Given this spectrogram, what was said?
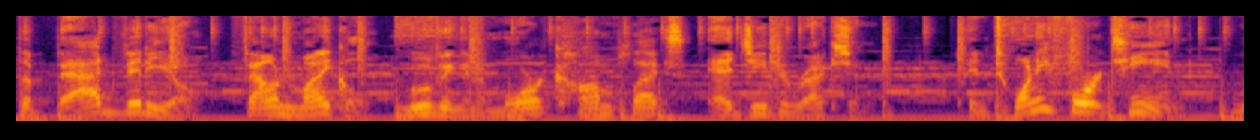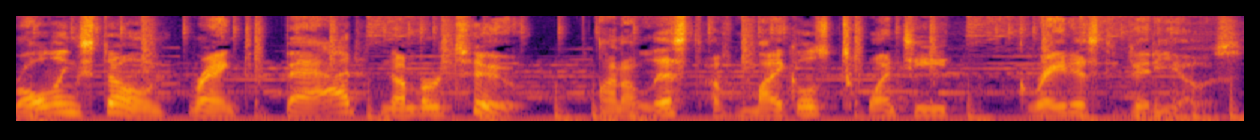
The bad video found Michael moving in a more complex, edgy direction. In 2014, Rolling Stone ranked Bad number 2 on a list of Michael's 20 greatest videos.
